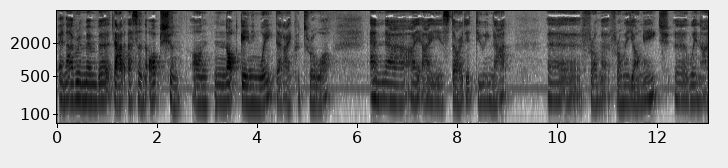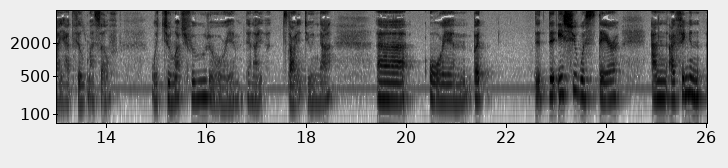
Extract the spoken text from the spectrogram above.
and I remember that as an option on not gaining weight that I could throw up, and uh, I, I started doing that uh, from a, from a young age uh, when I had filled myself with too much food, or um, then I started doing that. Uh, or um, but the the issue was there, and I think in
